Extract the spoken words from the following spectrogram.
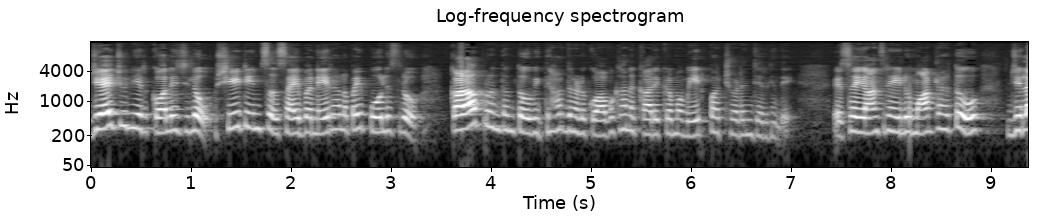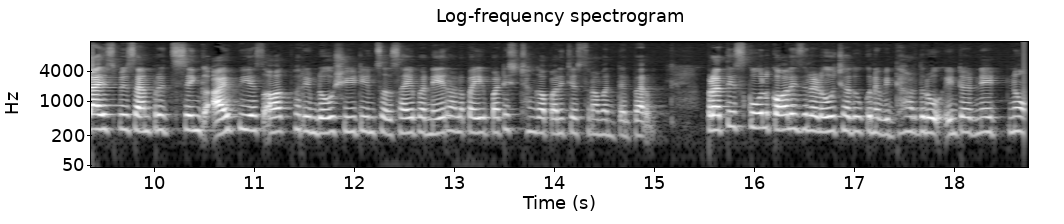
జే జూనియర్ కాలేజీలో షీ టీమ్స్ సైబర్ నేరాలపై పోలీసులు కళా బృందంతో విద్యార్థులకు అవగాహన కార్యక్రమం ఏర్పాటు చేయడం జరిగింది. ఎస్ఐ ఆంజనేయులు మాట్లాడుతూ జిల్లా ఎస్పీ సన్ప్రీత్ సింగ్ ఐపీఎస్ ఆధ్వర్యంలో షీ టీమ్స్ సైబర్ నేరాలపై పటిష్టంగా పనిచేస్తున్నామని తెలిపారు. ప్రతి స్కూల్ కాలేజీలలో చదువుకునే విద్యార్థులు ఇంటర్నెట్ను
